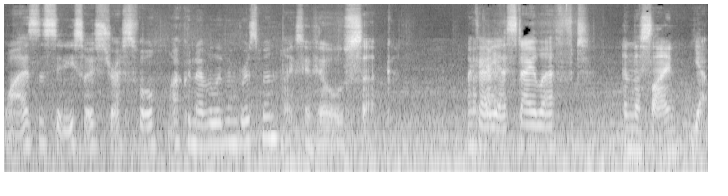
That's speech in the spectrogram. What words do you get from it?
Why is the city so stressful? I could never live in Brisbane. Makes me feel sick. Okay, Okay. yeah, stay left. In this lane. Yeah.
